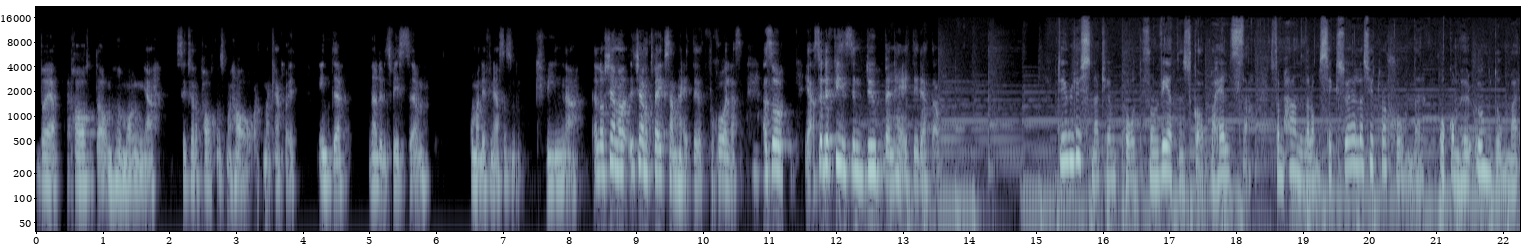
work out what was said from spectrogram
börjar prata om hur många sexuella partners man har, att man kanske inte nödvändigtvis, ehm, om man definierar sig som kvinna, eller känner, känner tveksamhet i att förhålla sig. Alltså, ja, så det finns en dubbelhet i detta. Du lyssnar till en podd från Vetenskap och hälsa som handlar om sexuella situationer och om hur ungdomar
